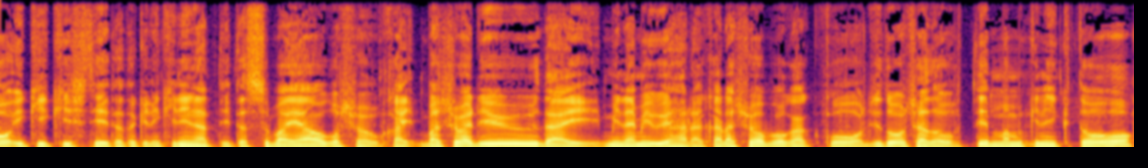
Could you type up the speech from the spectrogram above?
を行き来していた時に気になっていた素早をご紹介。場所は龍大南上原から消防学校自動車道普天間向きに行くと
